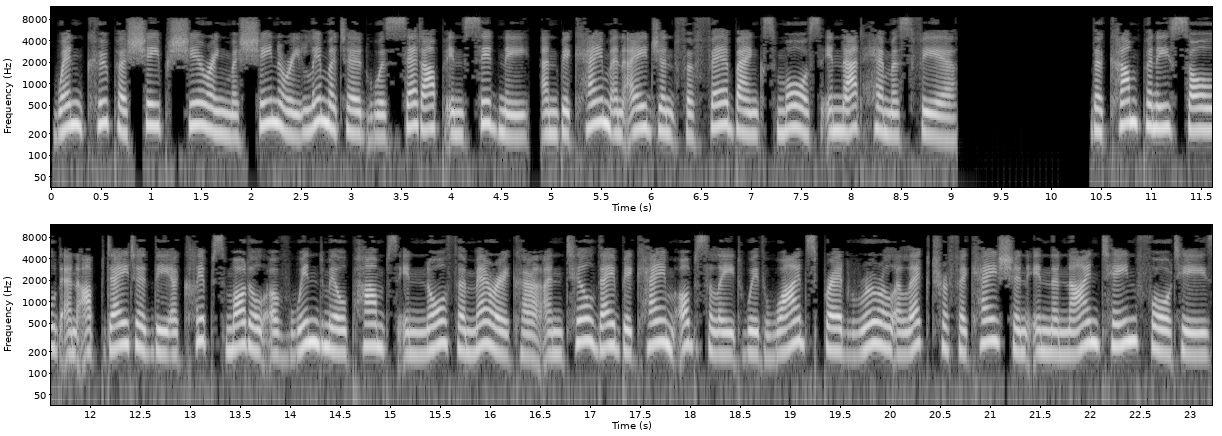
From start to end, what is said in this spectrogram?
when Cooper Sheep Shearing Machinery Limited was set up in Sydney, and became an agent for Fairbanks Morse in that hemisphere. The company sold and updated the Eclipse model of windmill pumps in North America until they became obsolete with widespread rural electrification in the 1940s.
